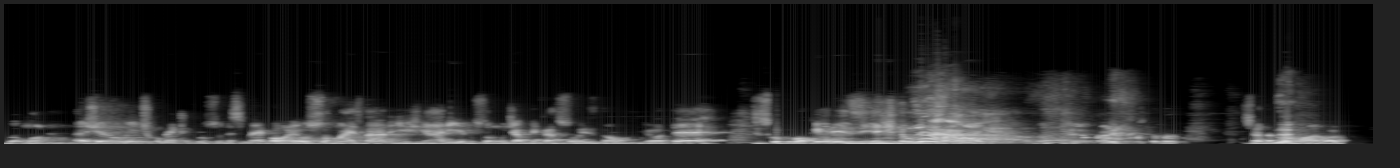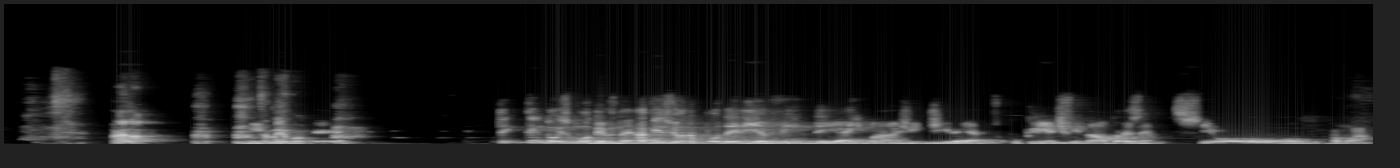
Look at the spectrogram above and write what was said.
Vamos lá. É, geralmente, como é que funciona esse mercado? Eu sou mais da área de engenharia, não sou muito de aplicações, então eu até. Desculpa qualquer heresia que eu vou falar. Já tá tomando agora. Vai lá. Sim, Também vou. É, tem, tem dois modelos, né? A Visiona poderia vender a imagem direto para o cliente final, por exemplo. Se o, vamos lá,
